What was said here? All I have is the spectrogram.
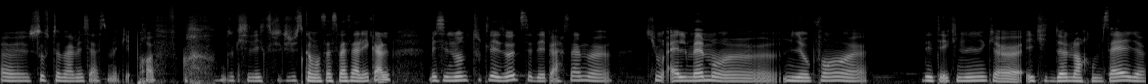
Euh, sauf Thomas Messias, mais qui est prof. Donc il explique juste comment ça se passe à l'école. Mais sinon, toutes les autres, c'est des personnes euh, qui ont elles-mêmes euh, mis au point des techniques et qui donnent leurs conseils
